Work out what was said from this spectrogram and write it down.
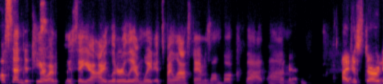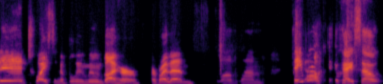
I'll send it to you. I was gonna say, yeah, I literally I'm wait. It's my last Amazon book that um Okay. I just started twice in a blue moon by her or by them. love them. They Yeah. wrote okay, so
